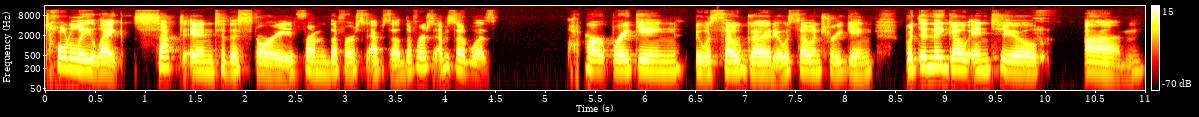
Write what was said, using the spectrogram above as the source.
totally like sucked into this story from the first episode the first episode was heartbreaking. It was so good. It was so intriguing. But then they go into um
